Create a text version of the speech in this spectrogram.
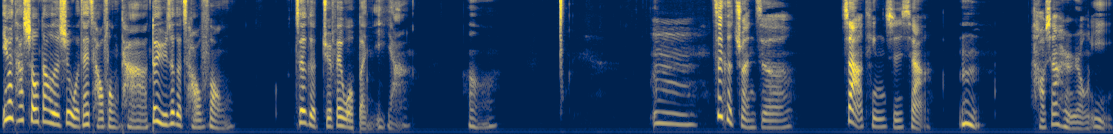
因为他收到的是我在嘲讽他，对于这个嘲讽，这个绝非我本意呀、啊。嗯。嗯，这个转折乍听之下，嗯，好像很容易，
